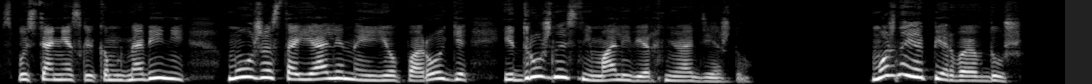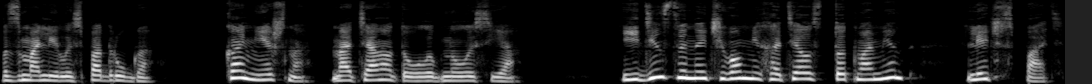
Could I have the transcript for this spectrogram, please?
Спустя несколько мгновений мы уже стояли на ее пороге и дружно снимали верхнюю одежду. «Можно я первая в душ?» — взмолилась подруга. «Конечно», — натянуто улыбнулась я. Единственное, чего мне хотелось в тот момент — лечь спать.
